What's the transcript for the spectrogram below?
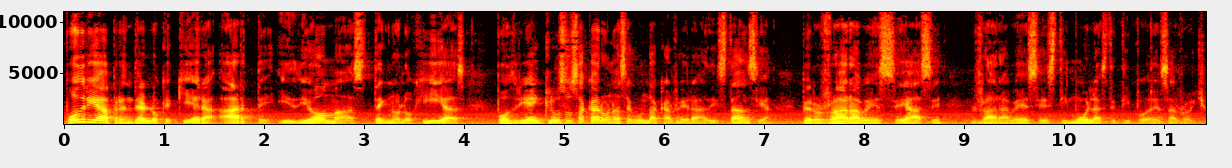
Podría aprender lo que quiera, arte, idiomas, tecnologías, podría incluso sacar una segunda carrera a distancia, pero rara vez se hace, rara vez se estimula este tipo de desarrollo.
